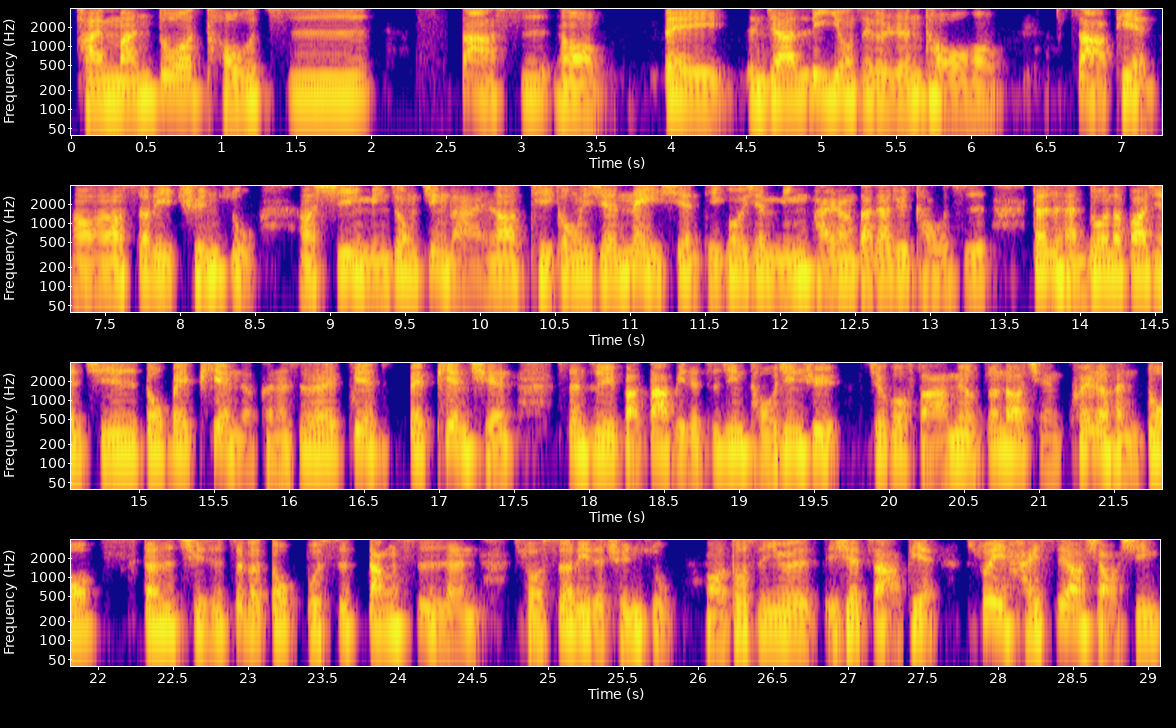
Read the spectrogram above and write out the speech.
还蛮多投资大师哦。被人家利用这个人头哦诈骗啊，然后设立群组，然后吸引民众进来，然后提供一些内线，提供一些名牌让大家去投资。但是很多人都发现其实都被骗了，可能是会骗被骗钱，甚至于把大笔的资金投进去，结果反而没有赚到钱，亏了很多。但是其实这个都不是当事人所设立的群组哦，都是因为一些诈骗，所以还是要小心。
